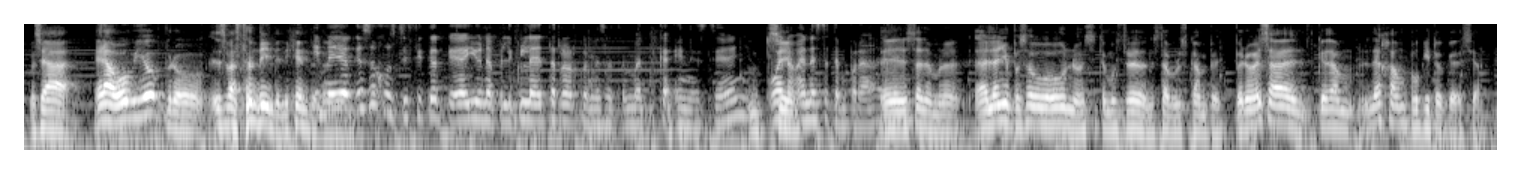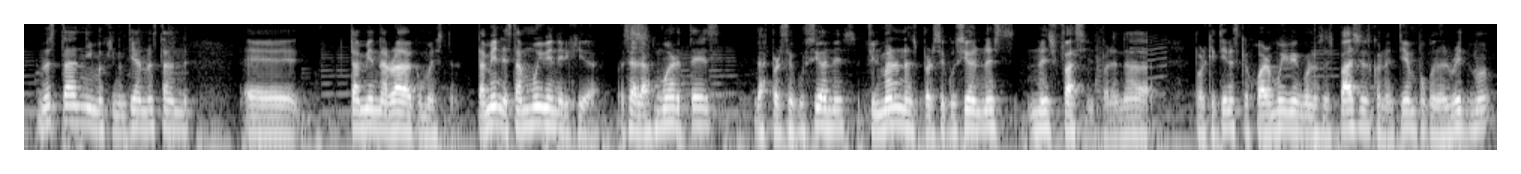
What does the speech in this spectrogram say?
O sea, era obvio, pero es bastante inteligente. Y también. medio que eso justifica que hay una película de terror con esa temática en este año. Sí. Bueno, en esta temporada. En esta temporada. El año pasado hubo uno, así te mostré donde está Bruce Campbell. Pero esa queda, deja un poquito que desear. No es tan imaginativa, no es tan, eh, tan bien narrada como esta. También está muy bien dirigida. O sea, las muertes, las persecuciones. Filmar unas persecuciones no es fácil para nada. Porque tienes que jugar muy bien con los espacios, con el tiempo, con el ritmo.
